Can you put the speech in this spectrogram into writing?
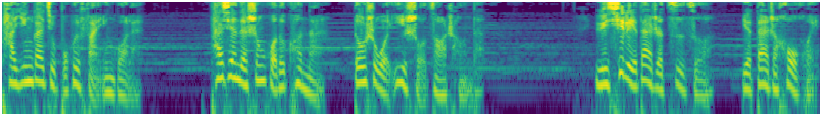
他应该就不会反应过来。”他现在生活的困难都是我一手造成的，语气里带着自责，也带着后悔。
